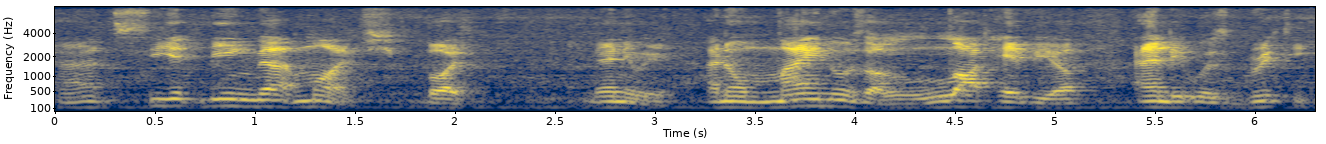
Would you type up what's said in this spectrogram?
can't see it being that much, but anyway, I know mine was a lot heavier and it was gritty.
